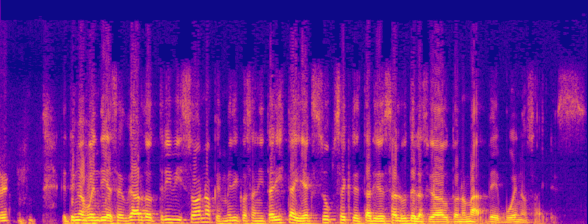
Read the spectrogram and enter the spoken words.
¿eh? Que tengas buen día. Es Edgardo Trivisono, que es médico sanitarista y ex subsecretario de Salud de la Ciudad Autónoma de Buenos Aires.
